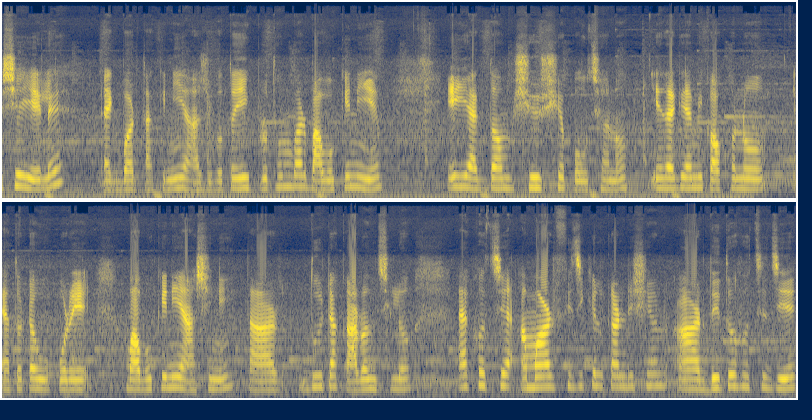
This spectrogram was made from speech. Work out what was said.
সে এলে একবার তাকে নিয়ে আসব। তো এই প্রথমবার বাবুকে নিয়ে এই একদম শীর্ষে পৌঁছানো। এর আগে আমি কখনো এতটা উপরে বাবুকে নিয়ে আসিনি। তার দুইটা কারণ ছিল। এক হচ্ছে আমার ফিজিক্যাল কন্ডিশন আর দ্বিতীয় হচ্ছে যে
